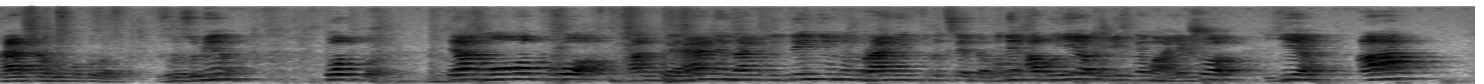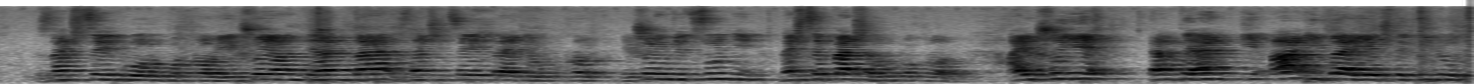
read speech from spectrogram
Перша група крові. Зрозуміли? Тобто йде мова про антигени на клітинній мембрані еритроцита. Вони або є, або їх немає. Якщо є А, значить це є друга група крові. Якщо є антиген Б, значить це є третя група крові. Якщо він відсутній, значить це перша група крові. А якщо є антиген і А, і Б, є ж такі люди.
